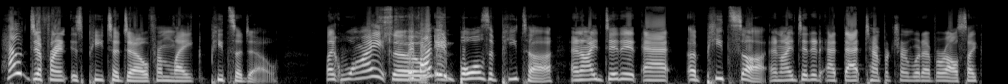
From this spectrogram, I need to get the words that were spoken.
How different is pizza dough from like pizza dough? Like why So if I made it- bowls of pizza and I did it at a pizza and I did it at that temperature and whatever else, like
